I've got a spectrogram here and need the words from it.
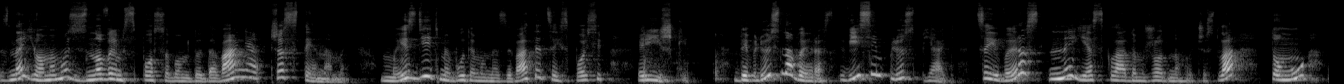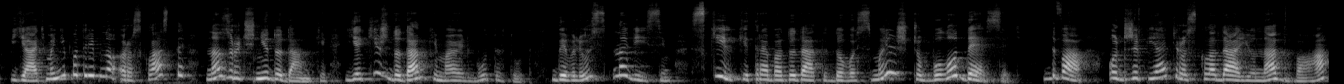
Знайомимось з новим способом додавання частинами. Ми з дітьми будемо називати цей спосіб ріжки. Дивлюсь на вираз 8 плюс 5. Цей вираз не є складом жодного числа, тому 5 мені потрібно розкласти на зручні доданки. Які ж доданки мають бути тут? Дивлюсь на 8. Скільки треба додати до 8, щоб було 10? 2. Отже, 5 розкладаю на 2,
